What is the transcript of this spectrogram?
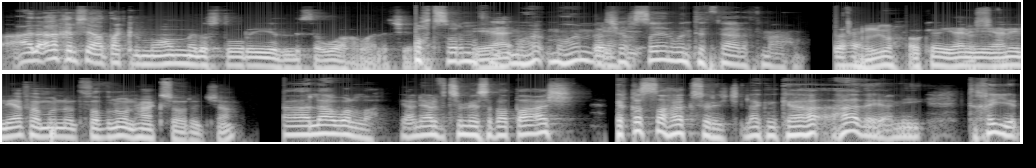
على آخر شيء أعطاك المهمة الأسطورية اللي سواها وهالاشياء مختصر مفيد. يعني- مهم, مهم صحيح. شخصين وأنت الثالث معهم. صحيح. أيوه. okay يعني بس- يعني اللي افهم إنه تفضلون هاكسو ريدج ها؟ آه لا والله. يعني 1917 كقصة هاكسو ريدج لكن كهذا يعني تخيل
